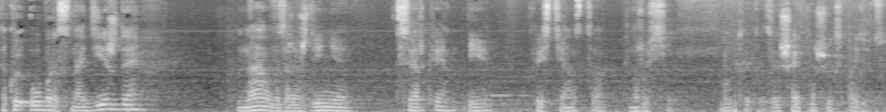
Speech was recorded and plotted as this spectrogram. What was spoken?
такой образ надежды на возрождение церкви и христианства на Руси. Вот это завершает нашу экспозицию.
